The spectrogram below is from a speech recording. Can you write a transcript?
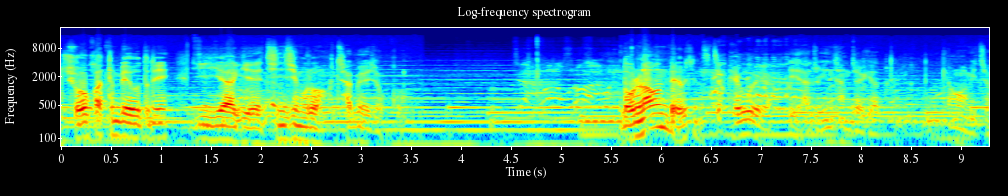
주옥 같은 배우들이 이 이야기에 진심으로 참여해줬고 놀라운 배우지 진짜 배우예요. 아주 인상적이었던 경험이죠.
